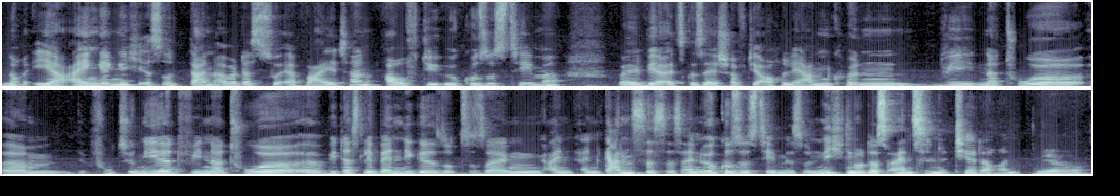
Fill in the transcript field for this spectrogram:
noch eher eingängig ist und dann aber das zu erweitern auf die Ökosysteme, weil wir als Gesellschaft ja auch lernen können, wie Natur ähm, funktioniert, wie Natur, äh, wie das Lebendige sozusagen ein, ein Ganzes ist, ein Ökosystem ist und nicht nur das einzelne Tier daran. Ja,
